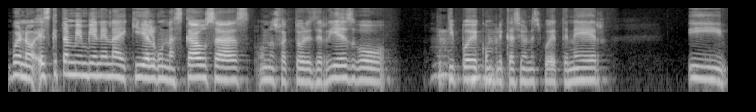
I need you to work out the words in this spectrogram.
bueno, es que también vienen aquí algunas causas, unos factores de riesgo, qué tipo de complicaciones puede tener. Y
